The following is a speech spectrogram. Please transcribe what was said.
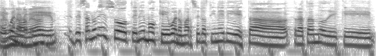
Eh, ¿Alguna bueno, eh, de San Lorenzo tenemos que, bueno, Marcelo Tinelli está tratando de que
